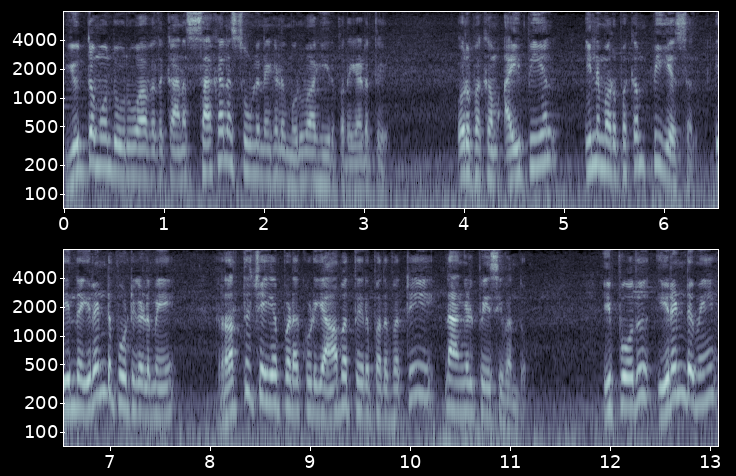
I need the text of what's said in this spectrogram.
யுத்தம் ஒன்று உருவாவதற்கான சகல சூழ்நிலைகளும் உருவாகி இருப்பதை அடுத்து ஒரு பக்கம் ஐபிஎல் இன்னும் ஒரு பக்கம் பிஎஸ்எல் இந்த இரண்டு போட்டிகளுமே ரத்து செய்யப்படக்கூடிய ஆபத்து இருப்பது பற்றி நாங்கள் பேசி வந்தோம். இப்போது இரண்டுமே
